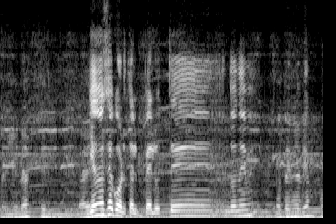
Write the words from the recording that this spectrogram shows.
rellenaste el, la ¿Ya no se corta el pelo usted, don Emi? teclado. No tenía tiempo.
